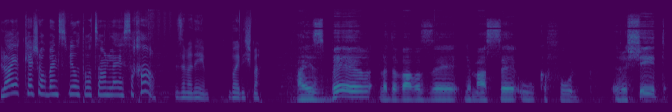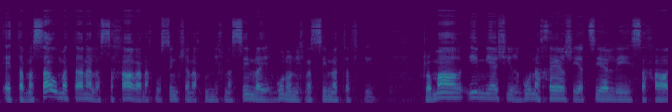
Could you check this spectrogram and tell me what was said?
לא היה קשר בין שביעות רצון לשכר. זה מדהים. בואי נשמע. ההסבר לדבר הזה למעשה הוא כפול. ראשית, את המשא ומתן על השכר אנחנו עושים כשאנחנו נכנסים לארגון או נכנסים לתפקיד. כלומר, אם יש ארגון אחר שיציע לי שכר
